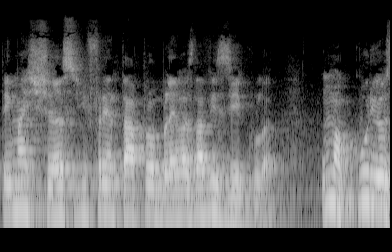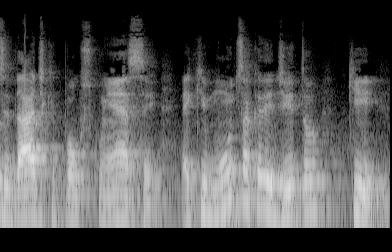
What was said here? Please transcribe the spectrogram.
tem mais chance de enfrentar problemas na vesícula. Uma curiosidade que poucos conhecem é que muitos acreditam que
